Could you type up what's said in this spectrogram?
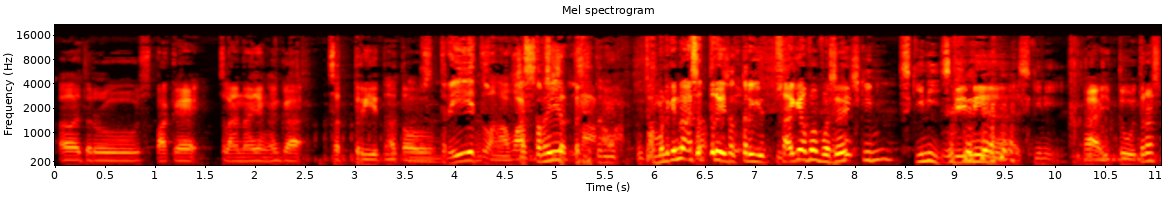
Eh, terus pakai celana yang agak street atau Street lawas. Street street. street mungkin street Street. saya apa bosnya skin skinny. Skinny. skinny. Nah itu. Terus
